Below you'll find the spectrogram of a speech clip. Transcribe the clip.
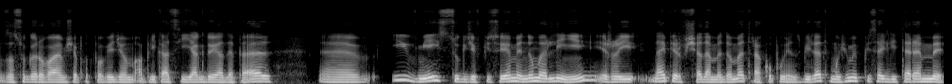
zasugerowałem się podpowiedzią aplikacji jakdojadę.pl i w miejscu, gdzie wpisujemy numer linii, jeżeli najpierw wsiadamy do metra kupując bilet, musimy wpisać literę my,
